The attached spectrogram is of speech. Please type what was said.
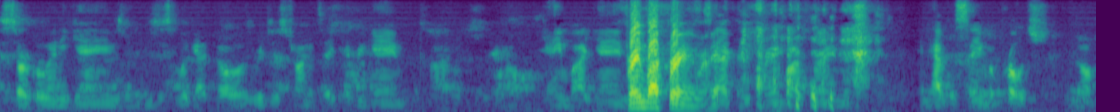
circle any games and, and just look at those. We're just trying to take every game, uh, you know, game by game, frame by frame, exactly, right? frame by frame, and, and have the same approach. You know,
